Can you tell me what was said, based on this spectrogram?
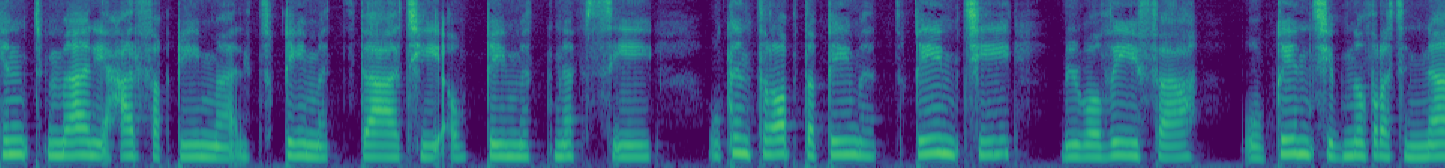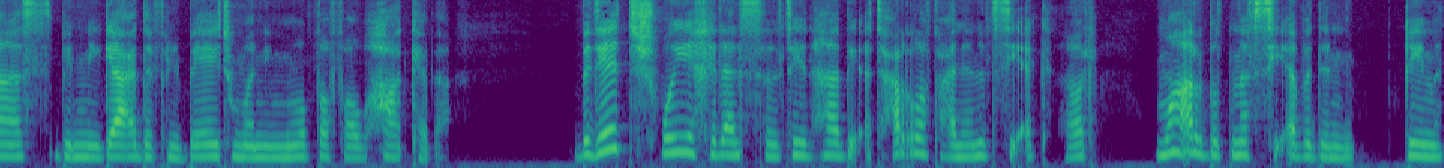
كنت ماني عارفة قيمة قيمة ذاتي أو قيمة نفسي وكنت رابطة قيمة قيمتي بالوظيفة وقيمتي بنظرة الناس بإني قاعدة في البيت وماني موظفة وهكذا. بديت شوي خلال السنتين هذه أتعرف على نفسي أكثر وما أربط نفسي أبدا بقيمة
